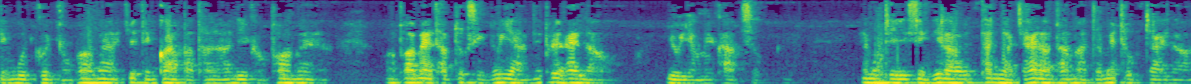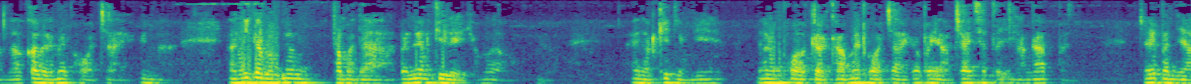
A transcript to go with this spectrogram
ถึงบุญคุณของพ่อแม่ คิดถึงความปรารถนาดีของพ่อแม่ว่าพ่อแม่ทำทุกสิ่งทุกอย่างนี่เพื่อให้เรา อยู่อย่างมีความสุขบางทีสิ่งที่เราท่านอยากจะให้เราทำอาจจะไม่ถูกใจเราเราก็เลยไม่พอใจขึ้นมา อันนี้ก็เป็นเรื่องธรรมดาเป็นเรื่องกิเลสของเรา ให้เราคิดอย่างนี้ แล้วพอเกิดความไม่พอใจก็พยายามใช้สติระงับมันใช้ปัญญา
